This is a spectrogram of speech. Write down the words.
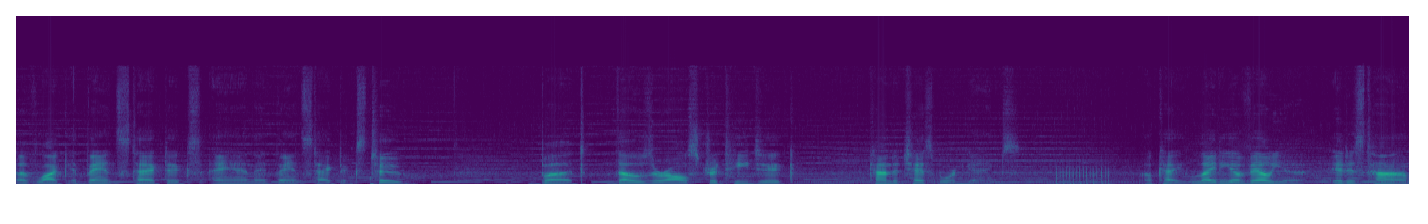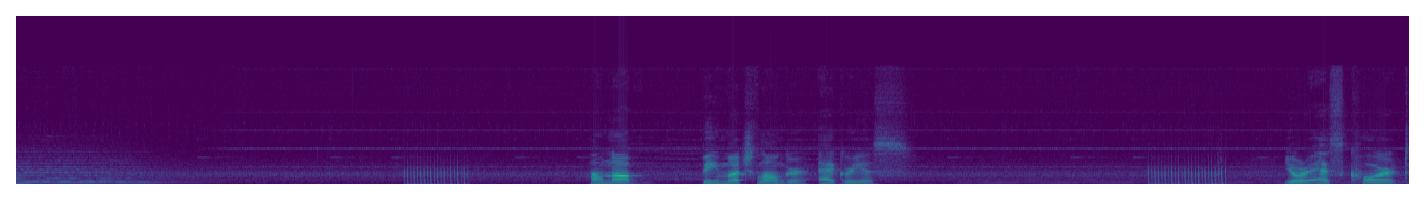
of like Advanced Tactics and Advanced Tactics 2. But those are all strategic kind of chessboard games. Okay, Lady Ovelia, it is time. I'll not be much longer, Agrias. Your escort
